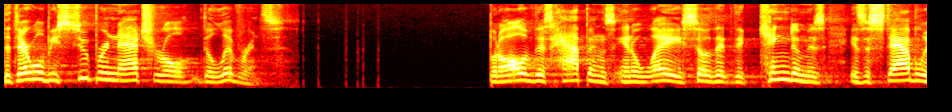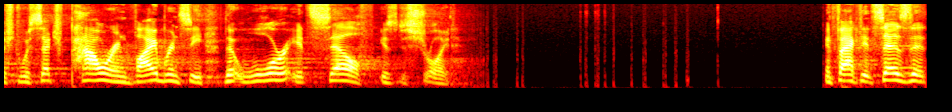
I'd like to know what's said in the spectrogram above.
That there will be supernatural deliverance. But all of this happens in a way so that the kingdom is, is established with such power and vibrancy that war itself is destroyed. In fact, it says that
